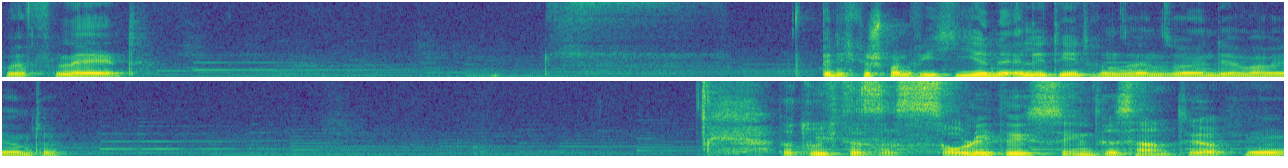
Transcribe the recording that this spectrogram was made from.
with LED. Bin ich gespannt, wie hier eine LED drin sein soll in der Variante. Dadurch, dass es solid ist, interessant, ja. Ja.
